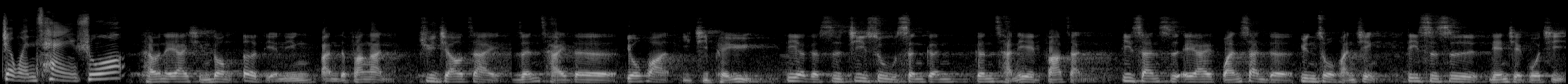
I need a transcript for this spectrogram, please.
郑文灿说：“台湾 AI 行动二点零版的方案，聚焦在人才的优化以及培育；第二个是技术生根跟产业发展。”第三是 AI 完善的运作环境，第四是连接国际，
